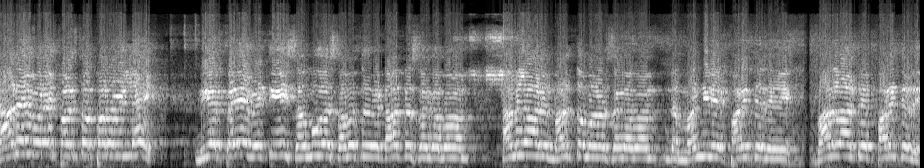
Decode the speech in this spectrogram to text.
நடைமுறைப்படுத்தப்படவில்லை. மிகப்பெரிய வெற்றியை சமூக சமத்துவ டாக்டர் சங்கமம் தமிழ்நாடு மருத்துவ மாணவர் சங்கமம் இந்த மண்ணிலே படைத்தது வரலாற்றை படைத்தது.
